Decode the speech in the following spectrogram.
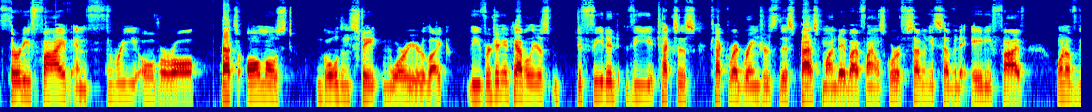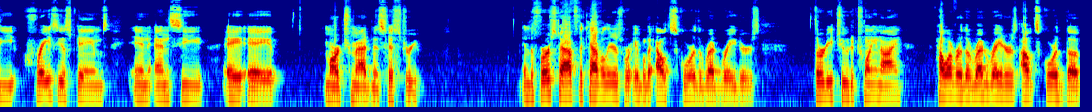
35 and 3 overall. That's almost Golden State Warrior like. The Virginia Cavaliers defeated the Texas Tech Red Rangers this past Monday by a final score of 77 to 85. One of the craziest games in NCAA March Madness history. In the first half, the Cavaliers were able to outscore the Red Raiders 32 to 29. However, the Red Raiders outscored the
